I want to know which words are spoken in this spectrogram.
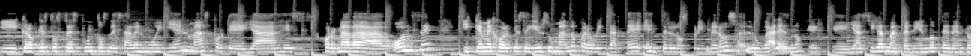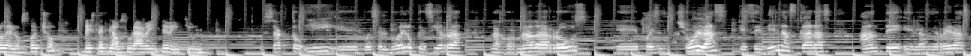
y creo que estos tres puntos le saben muy bien, más porque ya es jornada 11 y qué mejor que seguir sumando para ubicarte entre los primeros lugares, ¿no? Que, ya sigas manteniéndote dentro de los ocho de este clausura 2021. Exacto, y eh, pues el duelo que cierra la jornada Rose, eh, pues Cholas, que se ve las caras ante eh, las guerreras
